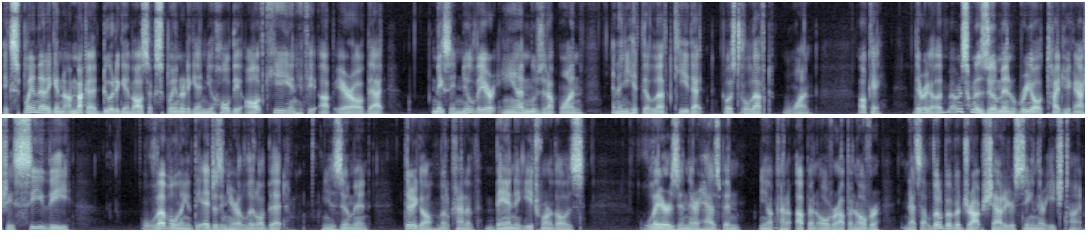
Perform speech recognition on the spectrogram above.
explain that again. I'm not going to do it again, but I'll also explain it again. You hold the Alt key and hit the up arrow that makes a new layer and moves it up one. And then you hit the left key that goes to the left one. Okay, there we go. I'm just going to zoom in real tight. You can actually see the leveling at the edges in here a little bit. you zoom in, there you go, a little kind of banding. Each one of those layers in there has been, you know, kind of up and over, up and over. And that's a little bit of a drop shadow you're seeing there each time.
